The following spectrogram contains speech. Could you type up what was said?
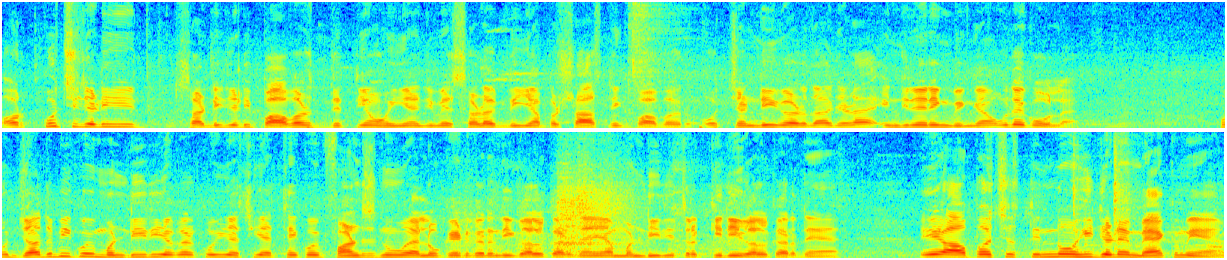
ਔਰ ਕੁਝ ਜਿਹੜੀ ਸਾਡੀ ਜਿਹੜੀ ਪਾਵਰ ਦਿੱਤੀਆਂ ਹੋਈਆਂ, ਜਿਵੇਂ ਸੜਕ ਦੀ ਜਾਂ ਪ੍ਰਸ਼ਾਸਨਿਕ ਪਾਵਰ ਉਹ ਚੰਡੀਗੜ੍ਹ ਦਾ ਜਿਹੜਾ ਇੰਜੀਨੀਅਰਿੰਗ ਵਿੰਗ ਹੈ, ਉਹਦੇ ਕੋਲ ਹੈ। ਹੁਣ ਜਦ ਵੀ ਕੋਈ ਮੰਡੀ ਦੀ ਅਗਰ ਕੋਈ ਅਸੀਂ ਇੱਥੇ ਕੋਈ ਫੰਡਸ ਨੂੰ ਐਲੋਕੇਟ ਕਰਨ ਦੀ ਗੱਲ ਕਰਦੇ ਹਾਂ ਜਾਂ ਮੰਡੀ ਦੀ ਤਰੱਕੀ ਦੀ ਗੱਲ ਕਰਦੇ ਹਾਂ, ਇਹ ਆਪਸ 'ਚ ਤਿੰਨੋਂ ਹੀ ਜਿਹੜੇ ਮਹਿਕਮੇ ਆ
